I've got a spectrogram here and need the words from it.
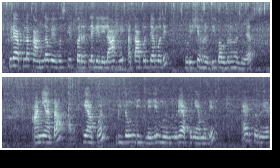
इकडे आपला कांदा व्यवस्थित परतला गेलेला आहे. आता आपण त्यामध्ये थोडीशी हळदी पावडर घालूयात. आणि आता हे आपण भिजवून घेतलेले मुरमुरे आपण यामध्ये ॲड करूयात.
